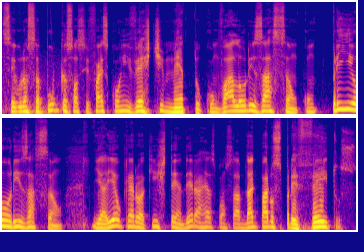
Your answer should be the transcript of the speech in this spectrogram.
Segurança pública só se faz com investimento, com valorização, com priorização. E aí eu quero aqui estender a responsabilidade para os prefeitos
